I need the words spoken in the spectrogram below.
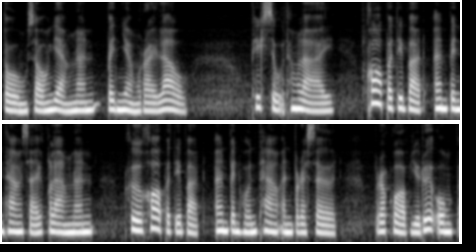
โต่งสองอย่างนั้นเป็นอย่างไรเล่า ภิกษุทั้งหลาย ข้อปฏิบัติอันเป็นทางสายกลางนั้น คือข้อปฏิบัติอันเป็นหนทางอันประเสริฐ ประกอบอยู่ด้วยองค์แป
